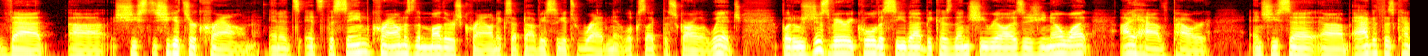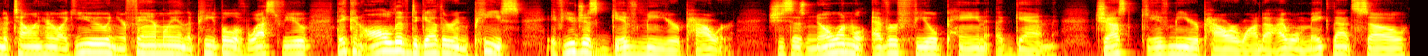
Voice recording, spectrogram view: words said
that uh, she she gets her crown, and it's it's the same crown as the mother's crown, except obviously it's red and it looks like the Scarlet Witch. But it was just very cool to see that because then she realizes, you know what, I have power. And she said, uh, Agatha's kind of telling her, like, you and your family and the people of Westview, they can all live together in peace if you just give me your power. She says, No one will ever feel pain again. Just give me your power, Wanda. I will make that so.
